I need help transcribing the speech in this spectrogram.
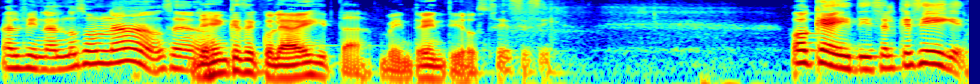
Al final no son nada, o sea... Dejen que se culea abejita, 2022. Sí, sí, sí. Ok, dice el que sigue.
